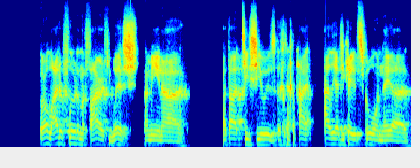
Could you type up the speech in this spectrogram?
throw lighter fluid in the fire if you wish. I mean, uh, I thought TCU is a high, highly educated school, and they, uh,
